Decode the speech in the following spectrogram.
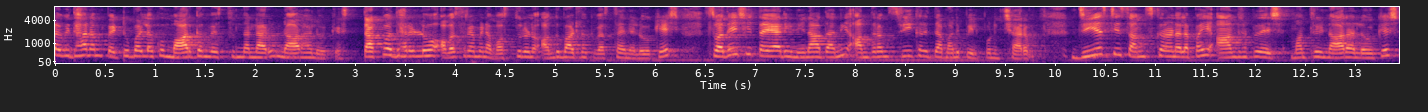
కొత్త విధానం పెట్టుబడులకు మార్గం వేస్తుందన్నారు నారా లోకేష్. తక్కువ ధరలో అవసరమైన వస్తువులను అందుబాటులోకి వస్తాయన్న లోకేష్. స్వదేశీ తయారీ నినాదాన్ని అందరం స్వీకరిద్దామని పిలుపునిచ్చారు. జీఎస్టీ సంస్కరణలపై ఆంధ్రప్రదేశ్ మంత్రి నారా లోకేష్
